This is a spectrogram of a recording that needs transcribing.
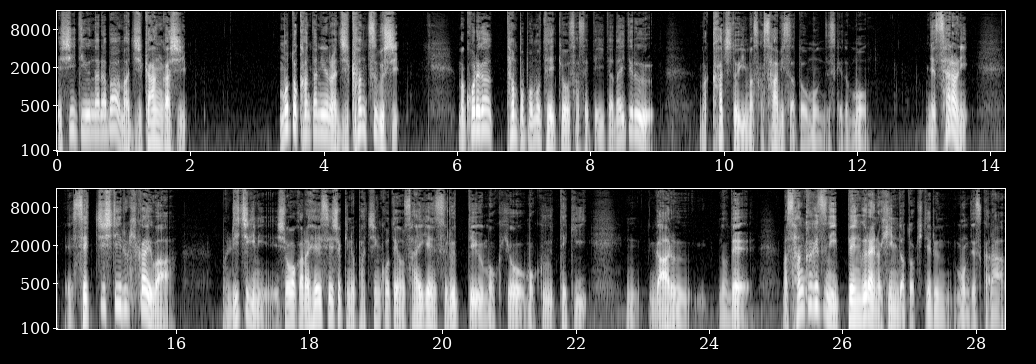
強いて言うならば、まあ、時間貸し。もっと簡単に言うなら時間潰し。まあ、これがタンポポの提供させていただいているまあ、価値といいますかサービスだと思うんですけども。でさらに設置している機械は、まあ、律儀に昭和から平成初期のパチンコ店を再現するっていう目標目的があるので、まあ、3ヶ月に一遍ぐらいの頻度と来てるもんですから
